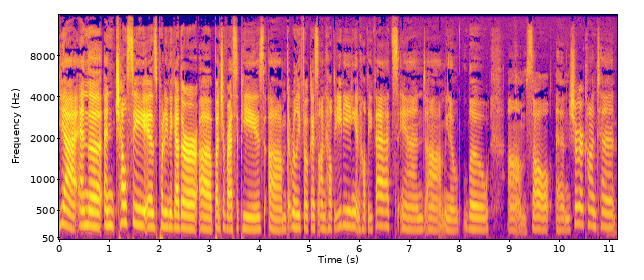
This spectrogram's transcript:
Yeah, and the and Chelsea is putting together a bunch of recipes um, that really focus on healthy eating and healthy fats and um, you know low um, salt and sugar content.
